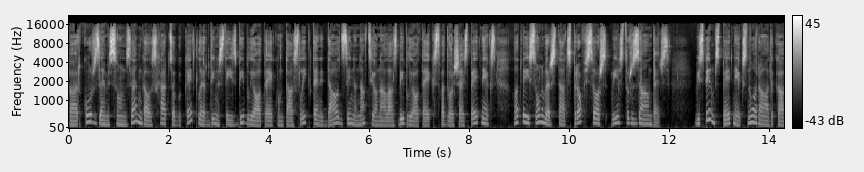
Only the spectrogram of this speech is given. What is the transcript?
Par kurzemes un zemgales hercogu Ketlera dinastijas bibliotēku un tās likteni daudz zina Nacionālās bibliotēkas vadošais pētnieks Latvijas Universitātes profesors Viesturs Zanders. Vispirms pētnieks norāda, ka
